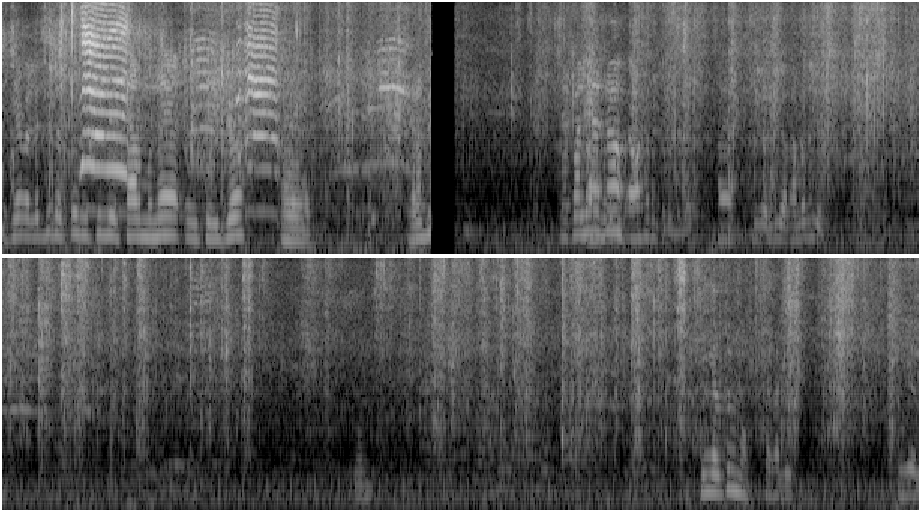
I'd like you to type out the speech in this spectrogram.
সে বলে দুটো তো দিছিলি স্যার মনে এই কইজো হ্যাঁ নেপালি আসো সিঙ্গেল তুলমু নেপালি সিঙ্গেল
